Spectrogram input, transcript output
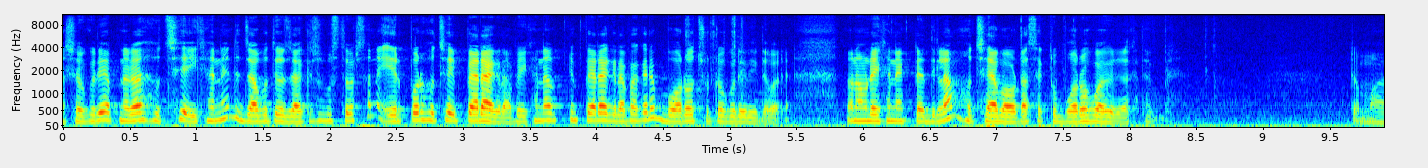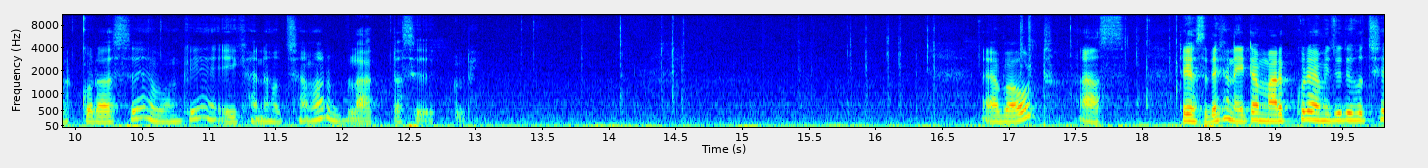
আশা করি আপনারা হচ্ছে এইখানে যাবতীয় যা কিছু বুঝতে পারছেন। এরপর হচ্ছে এই প্যারাগ্রাফ এখানে আপনি প্যারাগ্রাফ আকারে বড় ছোট করে দিতে পারেন। তখন আমরা এখানে একটা দিলাম, হচ্ছে অ্যাবাউট আছে, একটু বড় ভাবে দেখা থাকবে। এটা মার্ক করা আছে এবং কি, এইখানে হচ্ছে আমার ব্ল্যাকটা সিলেক্ট করি। অ্যাবাউট আস ঠিক আছে, দেখেন এটা মার্ক করে আমি যদি হচ্ছে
